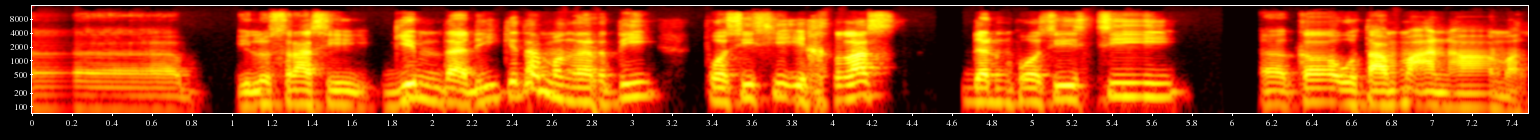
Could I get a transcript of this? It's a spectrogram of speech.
uh, ilustrasi game tadi kita mengerti posisi ikhlas dan posisi uh, keutamaan amal.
